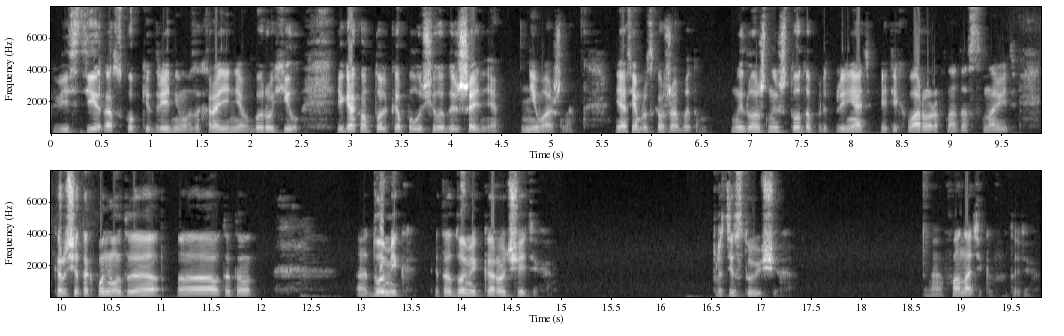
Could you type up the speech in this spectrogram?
ввести раскопки древнего захоронения в Берухил. И как он только получил это решение, неважно. Я всем расскажу об этом. Мы должны что-то предпринять, этих варваров надо остановить. Короче, я так понял, это э, вот это вот э, домик, это домик, короче, этих протестующих, э, фанатиков вот этих.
